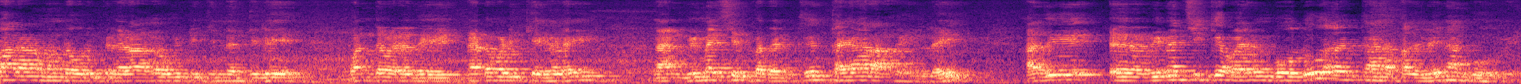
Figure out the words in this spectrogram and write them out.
பாராளுமன்ற உறுப்பினராக வீட்டு சின்னத்திலே வந்தவரது நடவடிக்கைகளை நான் விமர்சிப்பதற்கு தயாராக இல்லை. அது விமர்சிக்க வரும்போது அதற்கான பதிலை நான் கூறுவேன்.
